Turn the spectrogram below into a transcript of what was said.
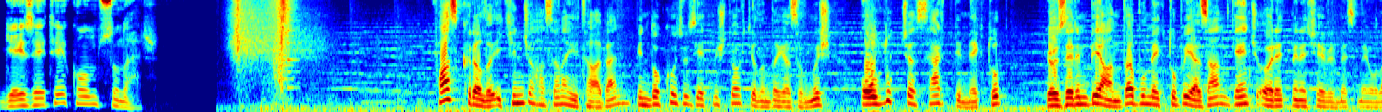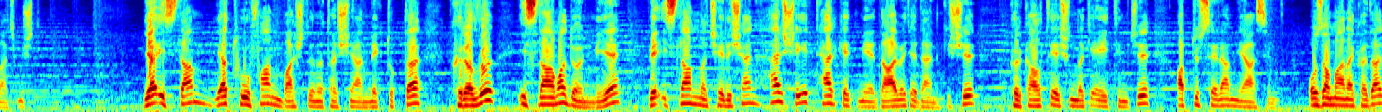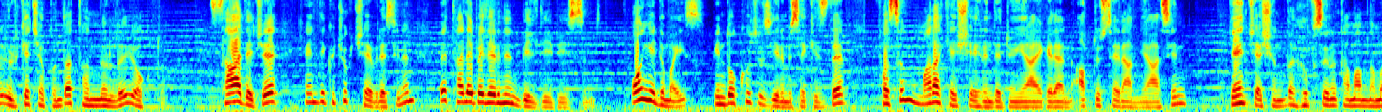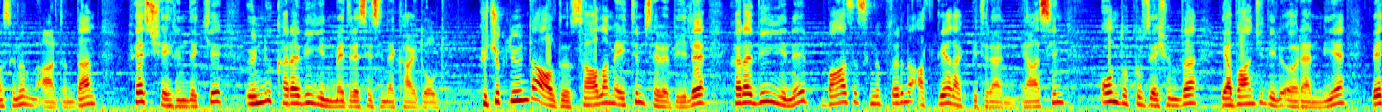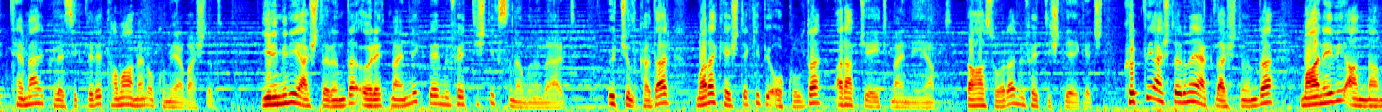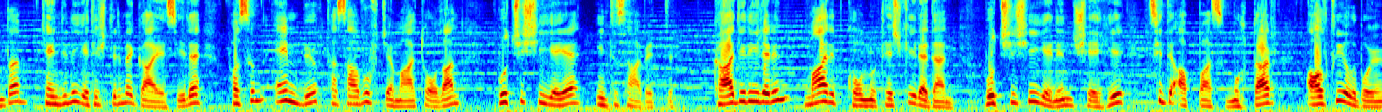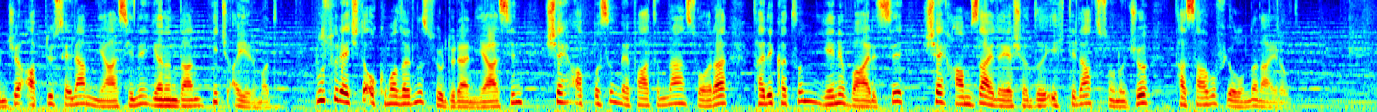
GZT.com sunar. Fas Kralı 2. Hasan'a hitaben 1974 yılında yazılmış oldukça sert bir mektup, gözlerin bir anda bu mektubu yazan genç öğretmene çevrilmesine yol açmıştı. Ya İslam ya tufan başlığını taşıyan mektupta kralı İslam'a dönmeye ve İslam'la çelişen her şeyi terk etmeye davet eden kişi 46 yaşındaki eğitimci Abdüsselam Yasin'di. O zamana kadar ülke çapında tanınırlığı yoktu sadece kendi küçük çevresinin ve talebelerinin bildiği bir isimdi. 17 Mayıs 1928'de Fas'ın Marrakeş şehrinde dünyaya gelen Abdüsselam Yasin, genç yaşında hıfzını tamamlamasının ardından Fes şehrindeki ünlü Karaviyin medresesine kaydoldu. Küçüklüğünde aldığı sağlam eğitim sebebiyle Karaviyin'i bazı sınıflarını atlayarak bitiren Yasin, 19 yaşında yabancı dil öğrenmeye ve temel klasikleri tamamen okumaya başladı. 20'li yaşlarında öğretmenlik ve müfettişlik sınavını verdi. 3 yıl kadar Marrakeş'teki bir okulda Arapça eğitmenliği yaptı. Daha sonra müfettişliğe geçti. 40'lı yaşlarına yaklaştığında manevi anlamda kendini yetiştirme gayesiyle Fas'ın en büyük tasavvuf cemaati olan Butçişiye'ye intisap etti. Kadirilerin Mağrip kolunu teşkil eden Butçişiye'nin şeyhi Sidi Abbas Muhtar 6 yıl boyunca Abdüselam Yasin'i yanından hiç ayırmadı. Bu süreçte okumalarını sürdüren Yasin, Şeyh Abbas'ın vefatından sonra tarikatın yeni varisi Şeyh Hamza ile yaşadığı ihtilaf sonucu tasavvuf yolundan ayrıldı.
